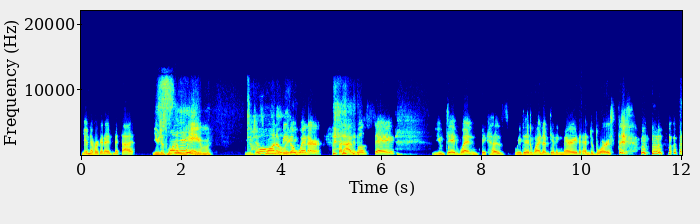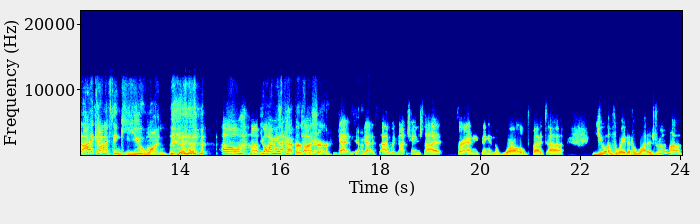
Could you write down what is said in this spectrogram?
you're never going to admit that. You just want to win. You just want to be the winner. But I will say, you did win because we did wind up getting married and divorced. But I kind of think you won. Oh, uh, You well, I won mean, with I Pepper for sure. Yes, Yeah. yes. I would not change that for anything in the world, but uh, you avoided a lot of drama.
